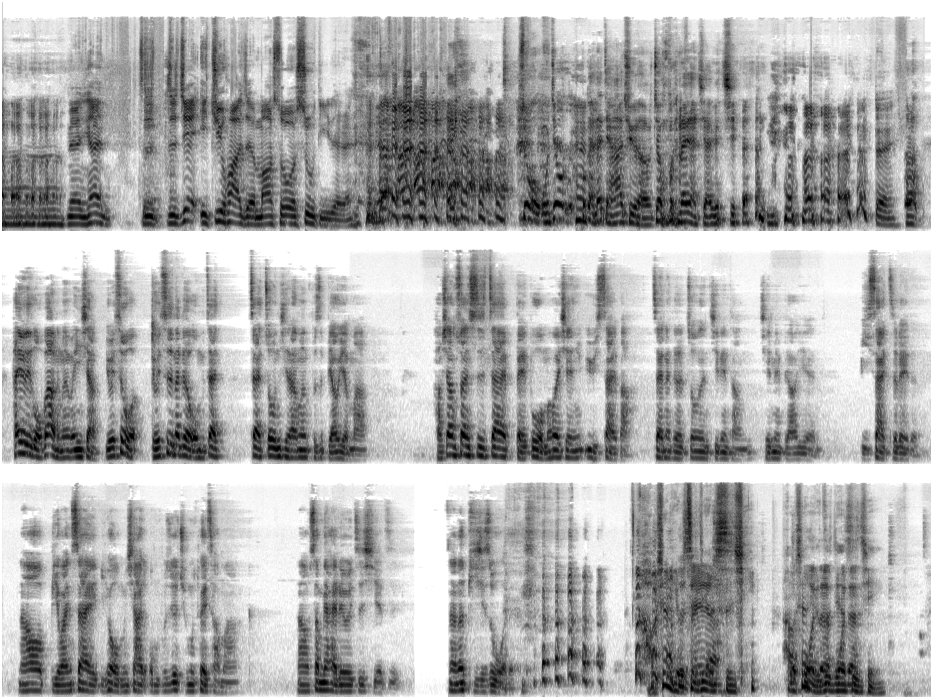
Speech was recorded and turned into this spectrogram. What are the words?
没有，你看只只见一句话惹毛所有树敌的人，所以我就不敢再讲下去了，我就不敢再讲其他乐器了。对，好了，还有一个我不知道你们有没有印象，有一次我有一次那个我们在。在中正纪念堂他们不是表演吗？好像算是在北部，我们会先预赛吧，在那个中正纪念堂前面表演比赛之类的。然后比完赛以后，我们下我们不是就全部退场吗？然后上面还留一只鞋子，那那皮鞋是我的。好像有这件事情，好像有这件事情，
